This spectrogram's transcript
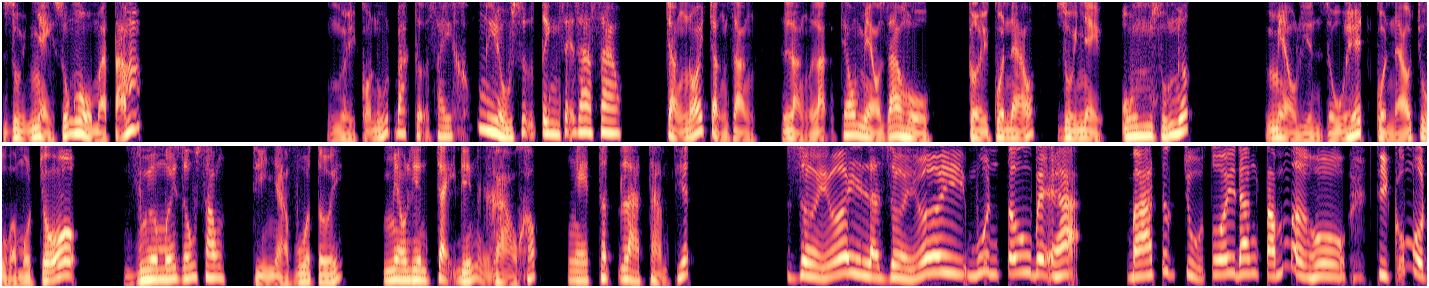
rồi nhảy xuống hồ mà tắm. Người con út bác thợ say không hiểu sự tình sẽ ra sao, chẳng nói chẳng rằng lẳng lặng theo mèo ra hồ, cởi quần áo rồi nhảy um xuống nước. Mèo liền giấu hết quần áo chủ vào một chỗ. Vừa mới giấu xong thì nhà vua tới, mèo liền chạy đến gào khóc, nghe thật là thảm thiết. Rời ơi là rời ơi, muôn tâu bệ hạ. Bá tước chủ tôi đang tắm ở hồ thì có một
